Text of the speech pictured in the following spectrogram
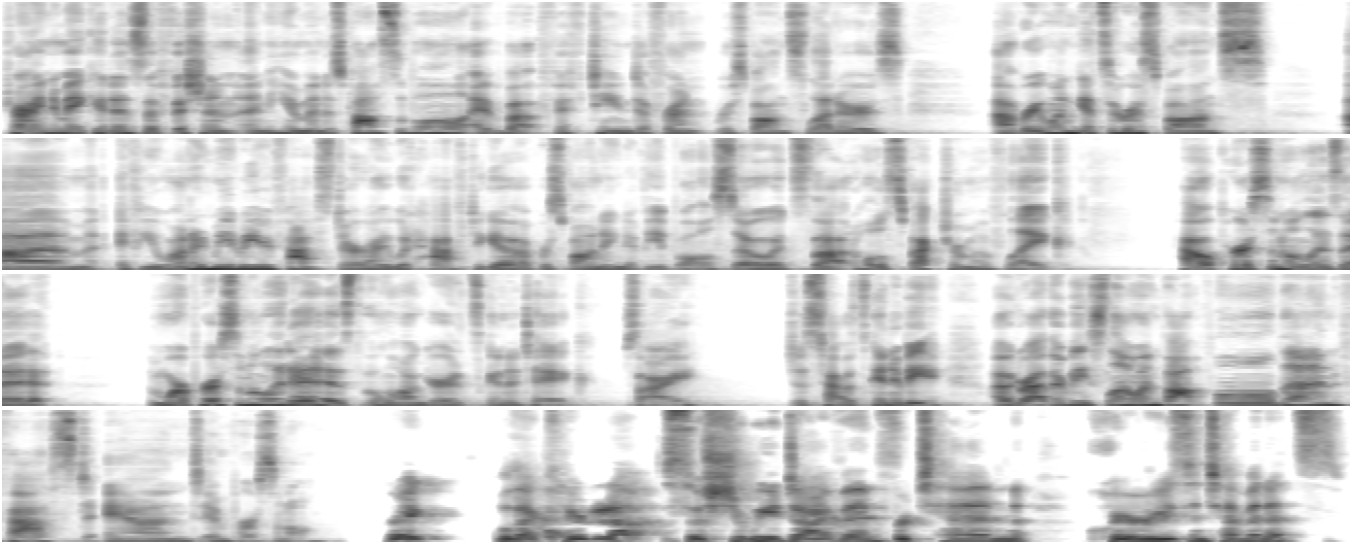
trying to make it as efficient and human as possible. I have about 15 different response letters Everyone gets a response. Um, if you wanted me to be faster, I would have to give up responding to people. So it's that whole spectrum of like, how personal is it? The more personal it is, the longer it's going to take. Sorry, just how it's going to be. I would rather be slow and thoughtful than fast and impersonal. Great. Well, that cleared it up. So, should we dive in for 10 queries in 10 minutes?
